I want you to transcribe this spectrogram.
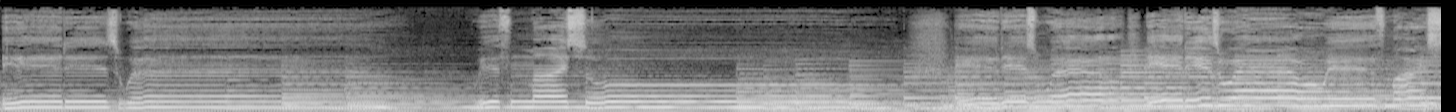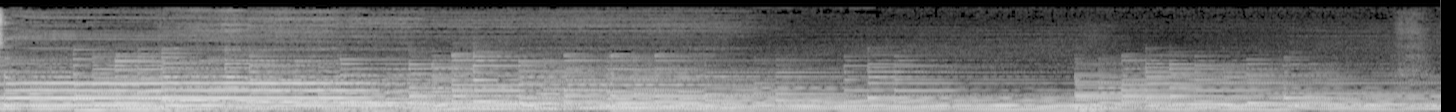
It is well with my soul. It is well, well with my soul.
